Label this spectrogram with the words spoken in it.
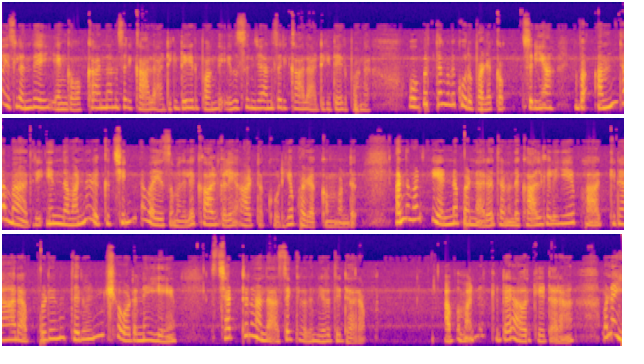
வயசுலேருந்து எங்கே உட்காந்தாலும் சரி காலை ஆட்டிக்கிட்டே இருப்பாங்க. எது செஞ்சாலும் சரி காலை ஆட்டிக்கிட்டே இருப்பாங்க. ஒவ்வொருத்தங்களுக்கு ஒரு பழக்கம். சரியா? இப்போ அந்த மாதிரி இந்த மன்னருக்கு சின்ன வயசு முதலே கால்களை ஆட்டக்கூடிய பழக்கம் உண்டு. அந்த மன்னர் என்ன பண்ணாரு? தனது கால்களையே பார்க்கிறார் அப்படின்னு தெரிஞ்ச உடனேயே சட்டுன்னு அந்த அசைக்கிறத நிறுத்திட்டாராம். அப்போ மன்னர்கிட்ட அவர் கேட்டாராம் ஆனால்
